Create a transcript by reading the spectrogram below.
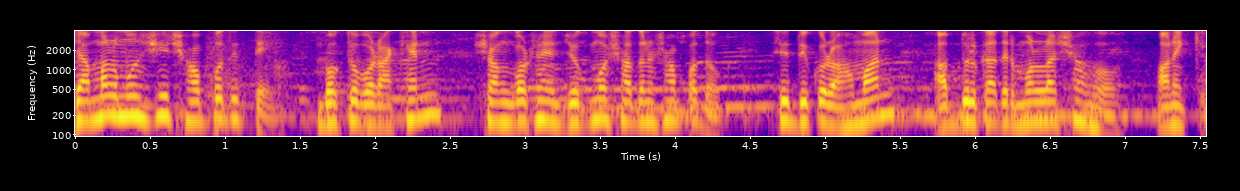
জামাল মুন্সির সভাপতিত্বে বক্তব্য রাখেন সংগঠনের যুগ্ম সাধারণ সম্পাদক সিদ্দিকুর রহমান, আব্দুল কাদের মোল্লা সহ অনেকে।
